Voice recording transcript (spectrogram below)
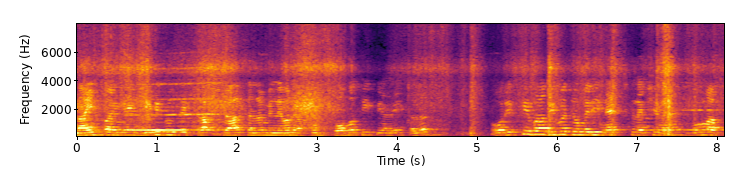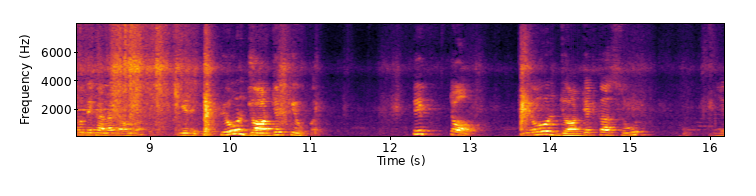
नाइन फाइव में ब्यूटीफुल से चार कलर मिलने वाले आपको बहुत ही प्यारे कलर। और इसके बाद इवन जो मेरी नेक्स्ट कलेक्शन है, वो मैं आपको दिखाना चाहूँगा। ये देखिए प्योर जॉर्जेट के ऊपर। टिप टॉप प्योर जॉर्जेट का सूट ये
